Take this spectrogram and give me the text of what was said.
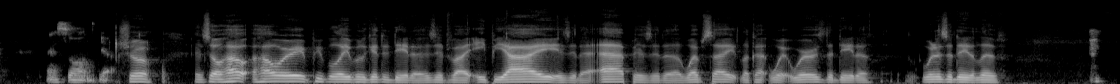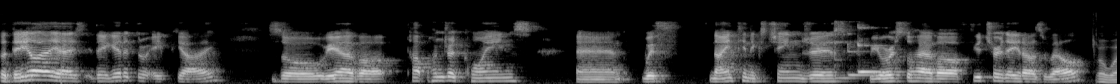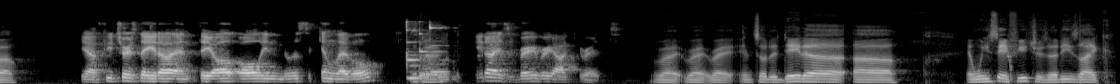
and so on. Yeah. Sure. And so how how are people able to get the data? Is it via API? Is it an app? Is it a website? Like uh, where, where is the data? Where does the data live? The data, yes, they get it through API. So we have uh, top 100 coins, and with 19 exchanges, we also have uh, future data as well. Oh wow. Yeah, futures data, and they all all in millisecond level. Okay. So the data is very very accurate. Right, right, right. And so the data, uh, and when you say futures, are these like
